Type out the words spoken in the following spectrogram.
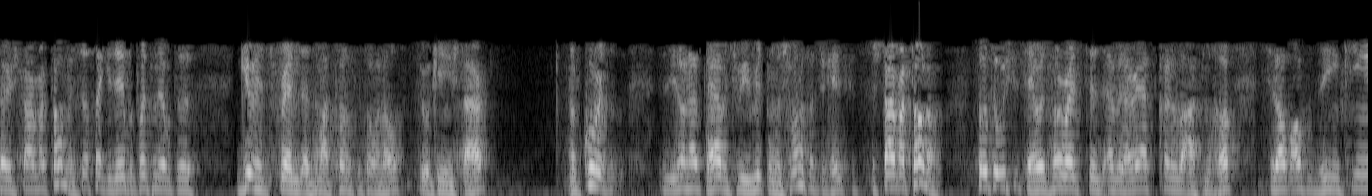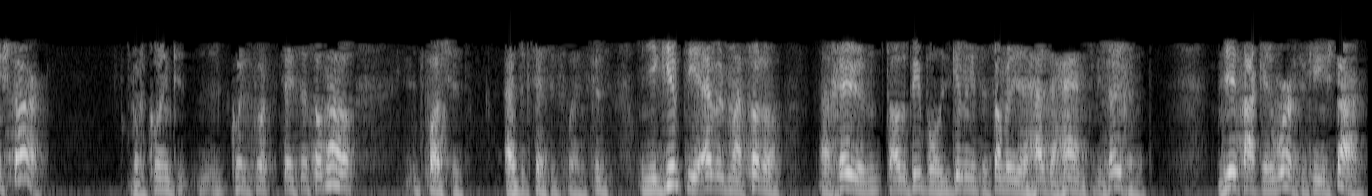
to a star matomis? Just like he's able, person able to give his friend as a maton to someone else through a king star. Of course, you don't have to have it to be written in Shema in such a case, it's a star matono. So what we should say, it's all right, says, Evan Ariat, of Asmucha, help also the king star. But according to, according to what it says so now, it's Pashit, as the text explains. Because when you give your Eved Matoro, Acherim, to other people, he's giving it to somebody that has a hand to be zeichen it. This it works, you can't start.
